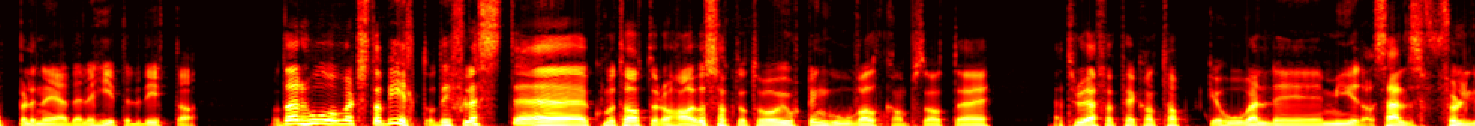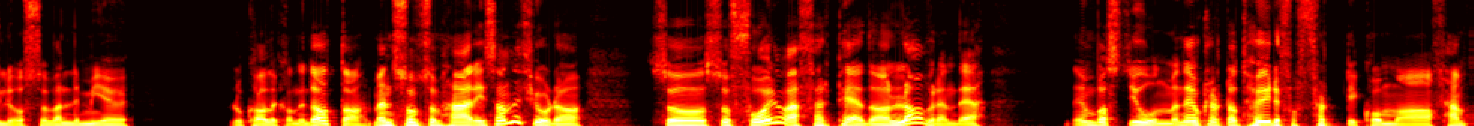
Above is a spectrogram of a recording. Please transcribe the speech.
opp eller ned, eller hit eller dit, da. Og der har hun vært stabilt, og de fleste kommentatorer har jo sagt at hun har gjort en god valgkamp, så at eh, jeg tror Frp kan takke hun veldig mye, da. Selv selvfølgelig også veldig mye lokale kandidater. Men sånn som her i Sandefjord, da, så, så får jo Frp da lavere enn det. Det er jo en bastion, men det er jo klart at Høyre får 40,5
